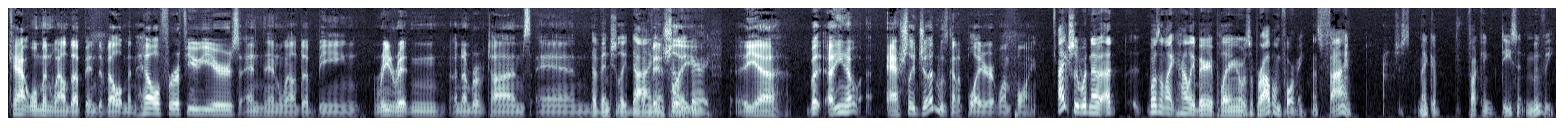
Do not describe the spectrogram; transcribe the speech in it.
Catwoman wound up in development hell for a few years, and then wound up being rewritten a number of times, and Eventually dying eventually, as Halle Berry. yeah. But uh, you know, Ashley Judd was going to play her at one point. I actually wouldn't have. I, it wasn't like Halle Berry playing her was a problem for me. That's fine. Just make a fucking decent movie.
